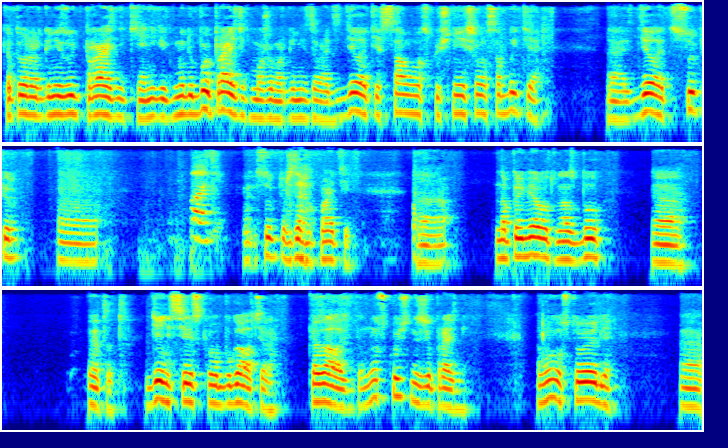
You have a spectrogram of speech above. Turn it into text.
которая организует праздники. Они говорят, мы любой праздник можем организовать. Сделать из самого скучнейшего события. а, Сделать супер а, Пати. супер да, пати. А, Например, вот у нас был а, этот день сельского бухгалтера. Казалось бы, ну скучный же праздник. Мы устроили э,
